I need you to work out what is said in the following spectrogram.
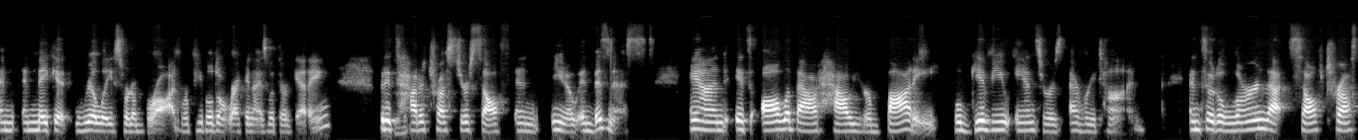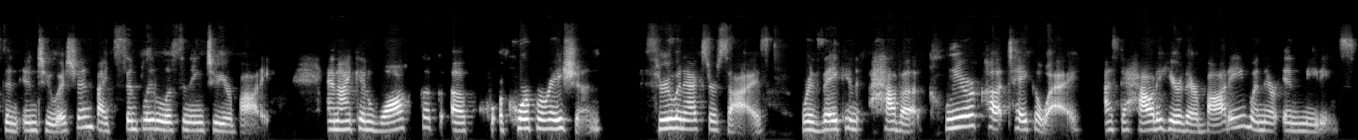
and, and make it really sort of broad where people don't recognize what they're getting. But it's how to trust yourself in, you know, in business. And it's all about how your body will give you answers every time. And so to learn that self trust and intuition by simply listening to your body. And I can walk a, a, a corporation through an exercise where they can have a clear cut takeaway as to how to hear their body when they're in meetings,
